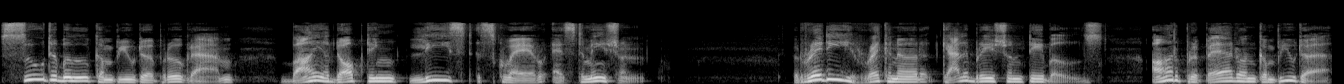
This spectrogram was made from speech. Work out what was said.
suitable computer program by adopting least square estimation. Ready reckoner calibration tables are prepared on computer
